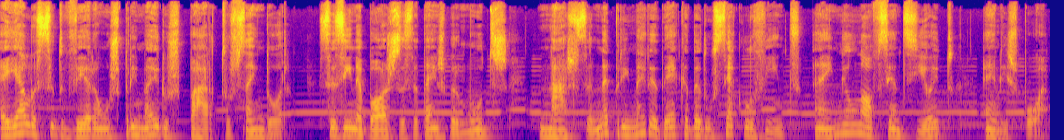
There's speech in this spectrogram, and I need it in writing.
a ela se deveram os primeiros partos sem dor. Cesina Borges Adens Bermudes nasce na primeira década do século XX, em 1908, em Lisboa.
